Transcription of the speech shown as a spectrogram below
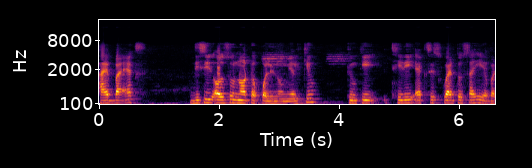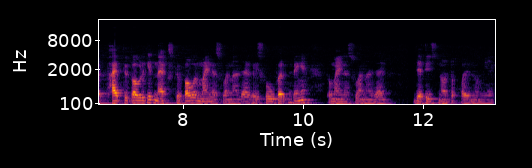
five by x this is also not a polynomial क्यों? क्योंकि थ्री एक्स स्क्वायर तो सही है बट फाइव पे पावर कितना? एक्स पे पावर माइनस वन आ जाएगा। इसको ऊपर करेंगे तो माइनस वन आ जाएगा। That is not a polynomial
